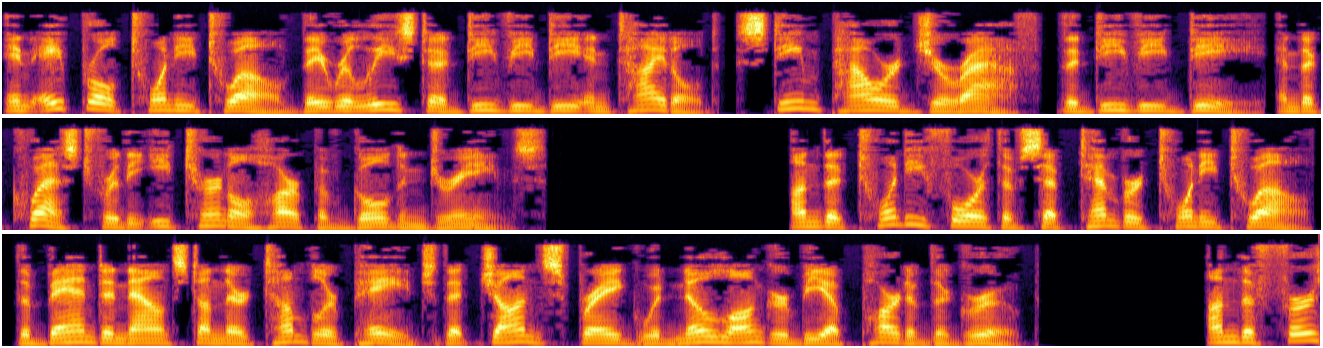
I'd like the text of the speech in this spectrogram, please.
In April 2012 they released a DVD entitled, Steam-Powered Giraffe, the DVD and the Quest for the Eternal Harp of Golden Dreams. On 24 September 2012, the band announced on their Tumblr page that John Sprague would no longer be a part of the group. On 1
